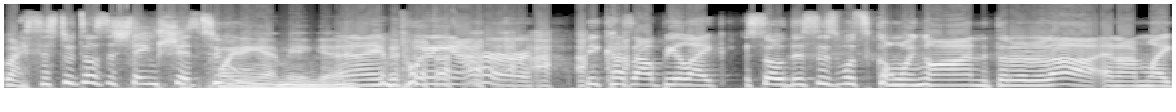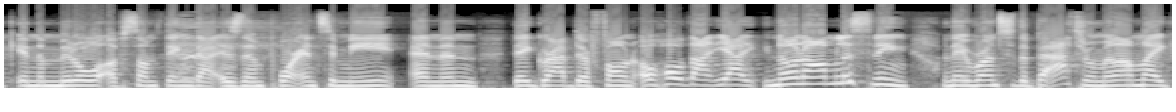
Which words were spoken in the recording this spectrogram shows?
my sister does the same shit too. pointing at me again. and I am pointing at her because I'll be like, "So this is what's going on," da, da, da, and I'm like in the middle of something that is important to me, and then they grab their phone. Oh, hold on, yeah, no, no, I'm listening. And they run to the bathroom, and I'm like,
